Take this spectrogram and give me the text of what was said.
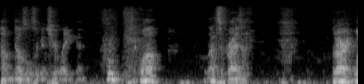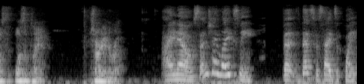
um, nuzzles against your leg again. it's like, well, well, that's surprising. But all right, what's the, what's the plan? Sorry to interrupt. I know. Sunshine likes me. But that's besides the point.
